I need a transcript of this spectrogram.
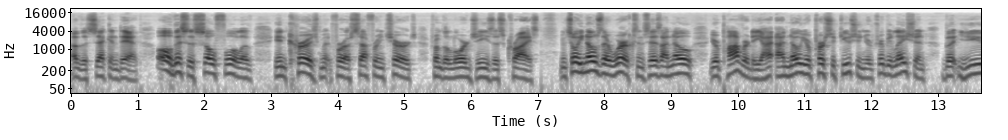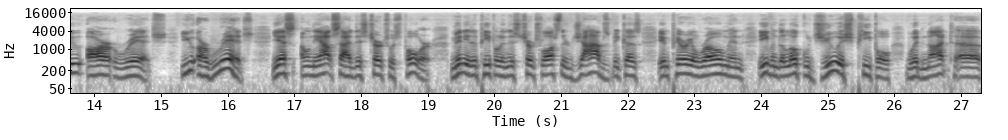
of the second death. Oh, this is so full of encouragement for a suffering church from the Lord Jesus Christ. And so he knows their works and says, I know your poverty, I, I know your persecution, your tribulation, but you are rich. You are rich. Yes, on the outside, this church was poor. Many of the people in this church lost their jobs because Imperial Rome and even the local Jewish people would not, uh,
